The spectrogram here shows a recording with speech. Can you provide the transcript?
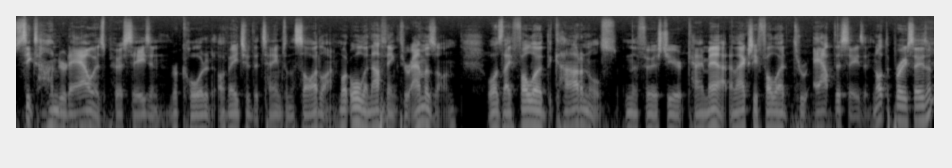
600 hours per season recorded of each of the teams on the sideline. What All or Nothing through Amazon was they followed the Cardinals in the first year it came out, and they actually followed throughout the season, not the preseason,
